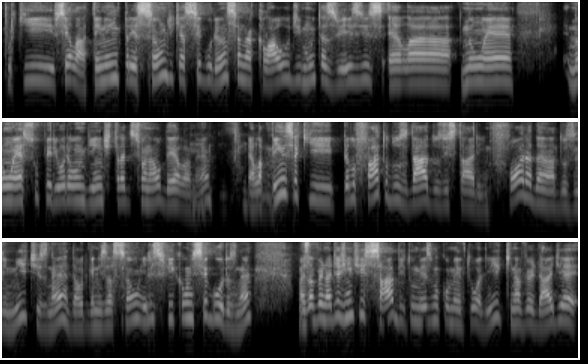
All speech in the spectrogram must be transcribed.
porque, sei lá, tem a impressão de que a segurança na cloud muitas vezes ela não é não é superior ao ambiente tradicional dela, né? Uhum. Ela pensa que pelo fato dos dados estarem fora da, dos limites, né, da organização, eles ficam inseguros, né? Mas na verdade a gente sabe, tu mesmo comentou ali, que na verdade é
